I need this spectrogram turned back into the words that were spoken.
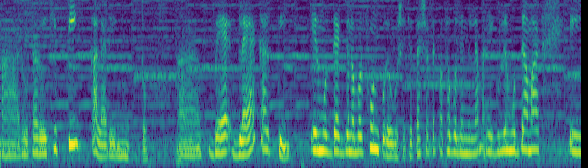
আর ওটা রয়েছে পিঙ্ক কালারের মুক্ত। ব্ল্যাক আর পিঙ্ক এর মধ্যে একজন আবার ফোন করে বসেছে। তার সাথে কথা বলে নিলাম। আর এগুলোর মধ্যে আমার এই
